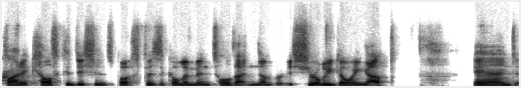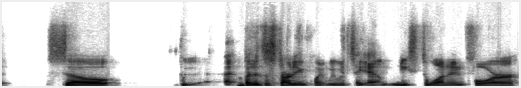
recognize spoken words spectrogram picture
chronic health conditions, both physical and mental, that number is surely going up. And so, but as a starting point, we would say at least one in four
